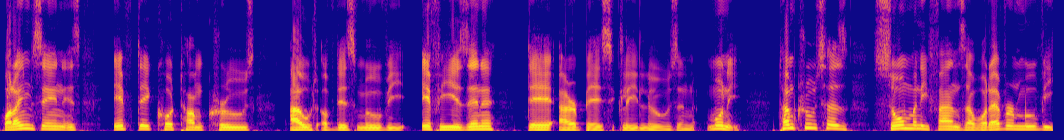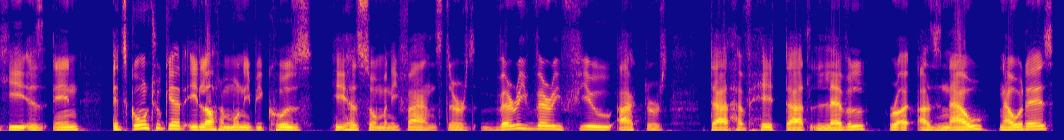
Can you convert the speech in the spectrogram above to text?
What I'm saying is if they cut Tom Cruise out of this movie. If he is in it, they are basically losing money. Tom Cruise has so many fans that whatever movie he is in, it's going to get a lot of money because he has so many fans. There's very, very few actors that have hit that level right as now nowadays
